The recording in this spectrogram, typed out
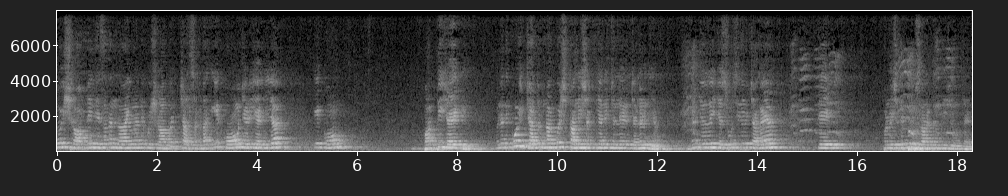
ਕੋਈ ਸ਼ਰਾਬ ਨਹੀਂ ਦੇ ਸਕਦਾ, ਨਾ ਹੀ ਉਹਨਾਂ ਤੇ ਕੋਈ ਸ਼ਰਾਬ ਚੱਲ ਸਕਦਾ। ਇਹ ਕੌਮ ਜਿਹੜੀ ਹੈਗੀ ਆ, ਇਹ ਕੌਮ ਵੱਧਦੀ ਜਾਏਗੀ। ਉਹਨਾਂ ਤੇ ਕੋਈ ਜਾਦੂ, ਨਾ ਕੋਈ ਸ਼ੈਤਾਨੀ ਸ਼ਕਤੀਆਂ ਨਹੀਂ ਚੱਲੇ, ਚੱਲਣਗੀਆਂ। ਜਦੋਂ ਇਹ ਯਿਸੂ ਦੇ ਵਿੱਚ ਆ ਗਏ ਆ, ਤੇ ਪਰਮੇਸ਼ਰ ਦੇ ਭਰੋਸਾ ਰੱਖਣ ਦੀ ਜ਼ਰੂਰਤ ਹੈ।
